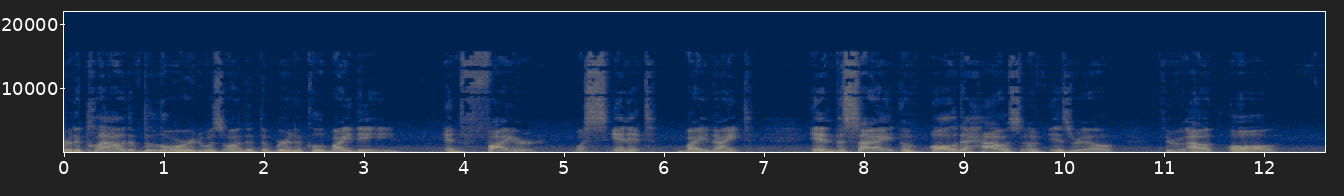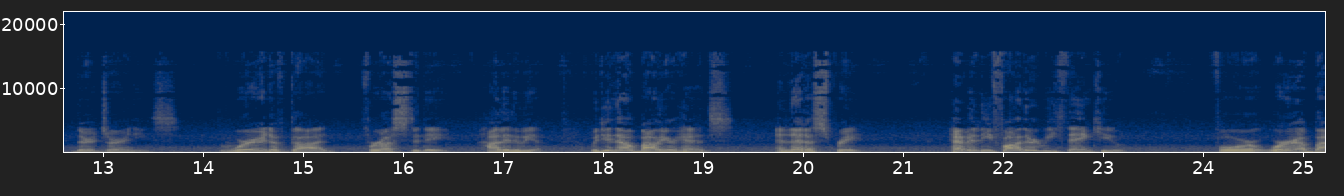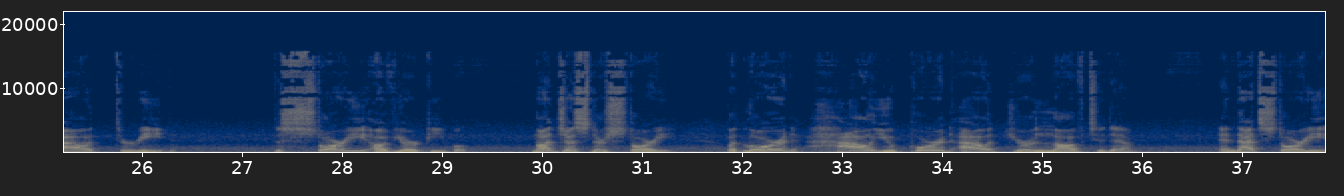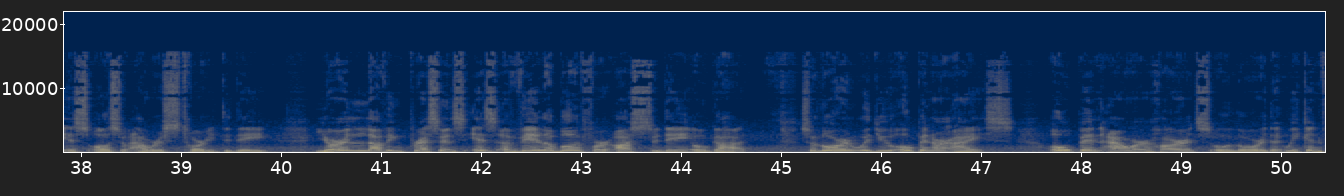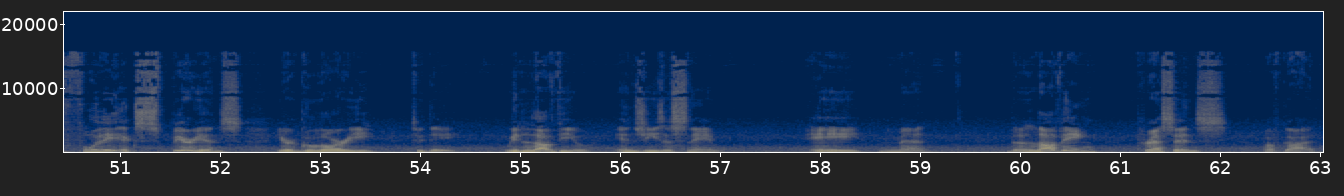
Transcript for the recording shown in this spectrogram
for the cloud of the Lord was on the tabernacle by day, and fire was in it by night, in the sight of all the house of Israel throughout all their journeys. The word of God for us today. Hallelujah. Would you now bow your heads and let us pray? Heavenly Father, we thank you for we're about to read the story of your people not just their story, but Lord, how you poured out your love to them. And that story is also our story today. Your loving presence is available for us today, O God. So, Lord, would you open our eyes, open our hearts, O Lord, that we can fully experience your glory today. We love you in Jesus' name. Amen. The loving presence of God.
